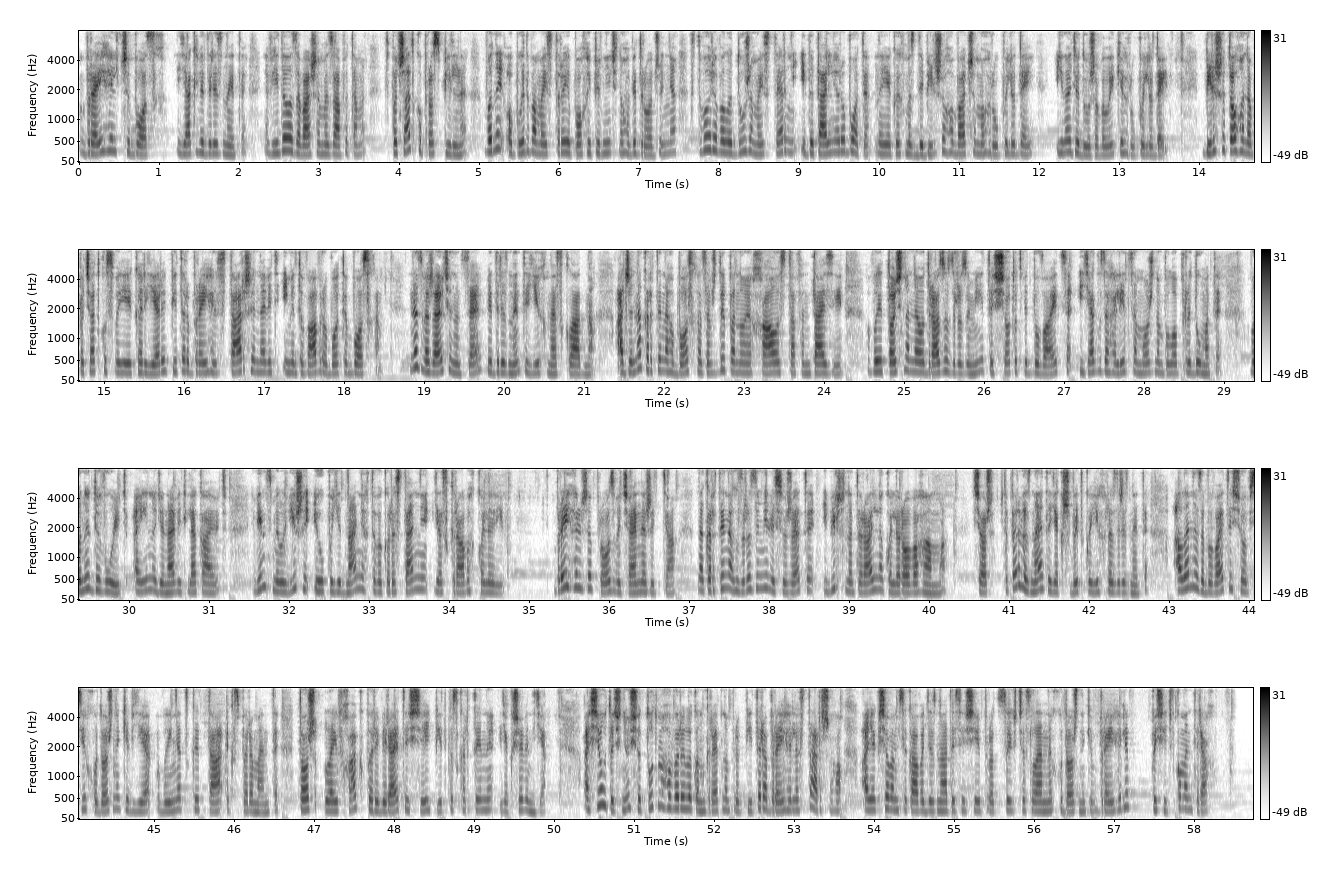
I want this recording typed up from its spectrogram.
Брейгель чи Босх? Як відрізнити? Відео за вашими запитами. Спочатку про спільне. Вони обидва майстри епохи північного відродження створювали дуже майстерні і детальні роботи, на яких ми здебільшого бачимо групи людей, іноді дуже великі групи людей. Більше того, на початку своєї кар'єри Пітер Брейгель старший навіть імітував роботи Босха. Незважаючи на це, відрізнити їх не складно, адже на картинах Босха завжди панує хаос та фантазії. Ви точно не одразу зрозумієте, що тут відбувається і як взагалі це можна було придумати. Вони дивують, а іноді навіть лякають. Він сміливіший і у поєднаннях та використанні яскравих кольорів. Брейгель же про звичайне життя. На картинах зрозумілі сюжети і більш натуральна кольорова гамма. Що ж, тепер ви знаєте, як швидко їх розрізнити. Але не забувайте, що у всіх художників є винятки та експерименти. Тож лайфхак перевіряйте ще й підпис картини, якщо він є. А ще уточню, що тут ми говорили конкретно про Пітера Брейгеля старшого. А якщо вам цікаво дізнатися ще й про цих численних художників Брейгелів, пишіть в коментарях.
